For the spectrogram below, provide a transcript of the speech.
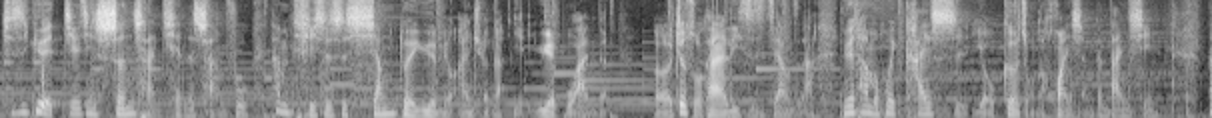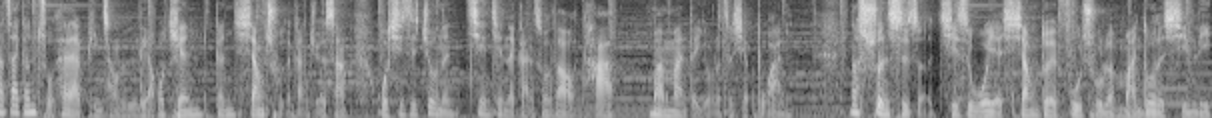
其实越接近生产前的产妇，她们其实是相对越没有安全感，也越不安的。呃，就左太太的例子是这样子啊，因为他们会开始有各种的幻想跟担心。那在跟左太太平常聊天跟相处的感觉上，我其实就能渐渐的感受到她慢慢的有了这些不安。那顺势者，其实我也相对付出了蛮多的心力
